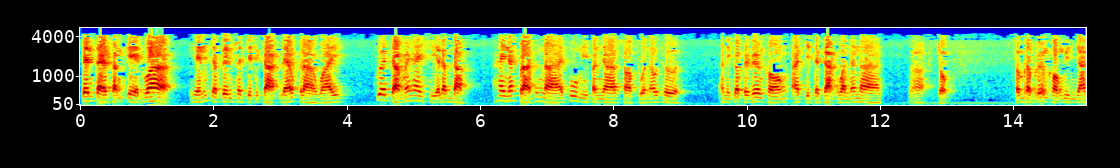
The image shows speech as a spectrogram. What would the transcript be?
เป็นแต่สังเกตว่าเห็นจะเป็นสจจิตกะแล้วกล่าวไว้ เพื่อจะไม่ให้เสียลำดับ ให้นักปราชญ์ทั้งหลายผู้มีปัญญาสอบสวนเอาเถิด อันนี้ก็เป็นเรื่องของอาจิตกะวันนานก็จบสำหรับเรื่องของวิญญาต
